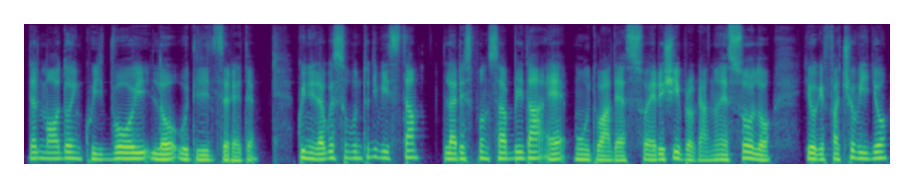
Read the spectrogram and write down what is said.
dal modo in cui voi lo utilizzerete. Quindi da questo punto di vista la responsabilità è mutua adesso, è reciproca, non è solo io che faccio video,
